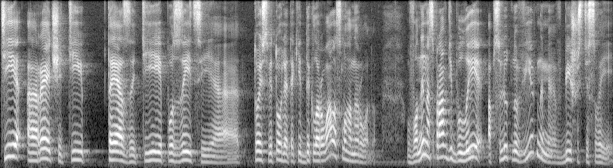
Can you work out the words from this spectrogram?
Ті е, речі, ті тези, ті позиції, е, той світогляд, який декларувала Слуга народу, вони насправді були абсолютно вірними в більшості своїй,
